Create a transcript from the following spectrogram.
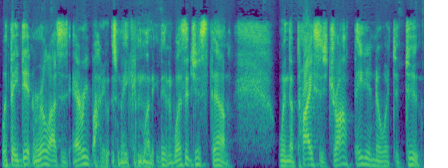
What they didn't realize is everybody was making money. Then it wasn't just them. When the prices dropped, they didn't know what to do.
